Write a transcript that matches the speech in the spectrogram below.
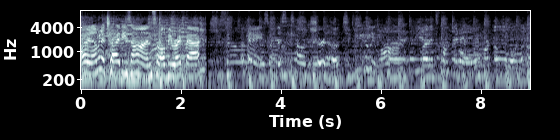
All right, I'm gonna try these on, so I'll be right back. Okay, so this is how the shirt looks. It's really long, but it's comfortable, way more comfortable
